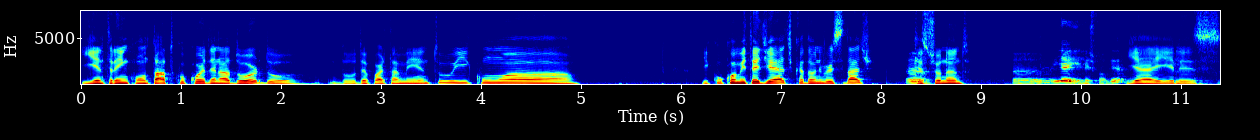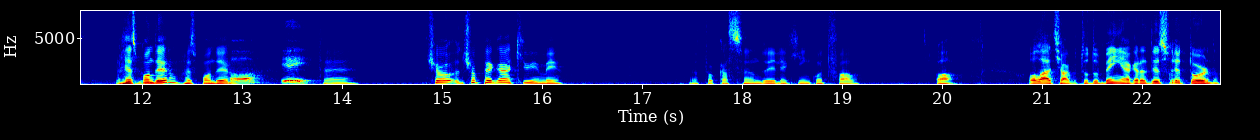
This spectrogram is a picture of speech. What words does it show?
e entrei em contato com o coordenador do, do departamento e com a e com o comitê de ética da universidade ah. questionando. Ah, e aí, responderam? E aí eles responderam, responderam. Ó, oh, e aí? Até... Deixa, eu, deixa eu pegar aqui o e-mail. Eu estou caçando ele aqui enquanto falo. Ó. Olá, Thiago, tudo bem? Agradeço o retorno.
